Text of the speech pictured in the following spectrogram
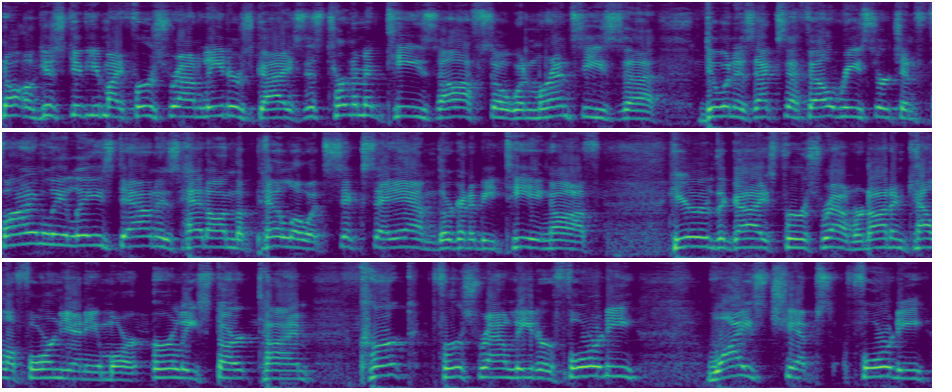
no, I'll just give you my first round leaders, guys. This tournament tees off, so when Morency's uh, doing his XFL research and finally lays down his head on the pillow at 6 a.m., they're going to be teeing off. Here are the guys' first round. We're not in California anymore. Early start time. Kirk, first round leader, 40. Wise Chips, 40.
